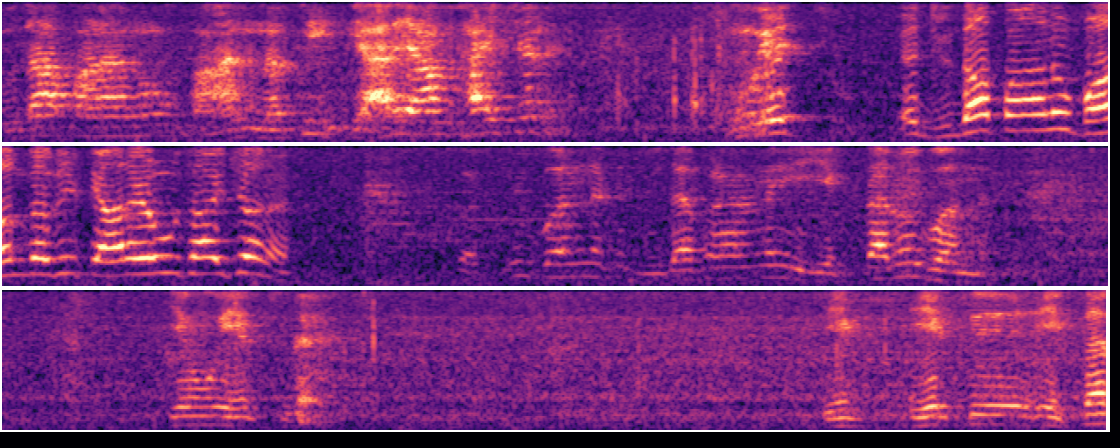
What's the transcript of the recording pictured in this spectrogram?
જુદાપણાનું ભાન નથી. ત્યારે આમ થાય છે ને? હું એ એ જુદાપણાનું ભાન નથી ત્યારે એવું થાય છે ને? કશું ભાન નથી. જુદાપણા નહીં એકતા નું ભાન નથી. કે હું એક છું. એક એક એકતા.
